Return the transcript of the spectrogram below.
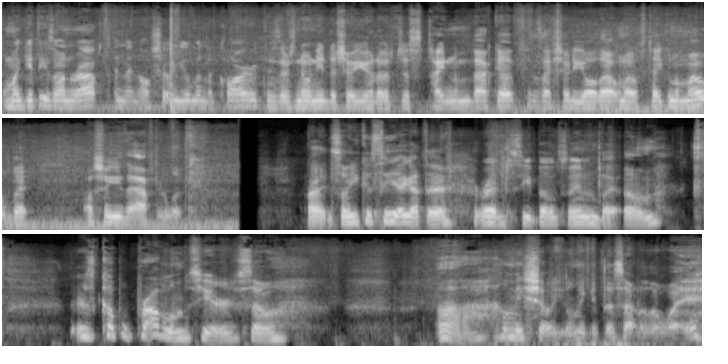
I'm gonna get these unwrapped and then I'll show you them in the car because there's no need to show you how to just tighten them back up because I showed you all that when I was taking them out but I'll show you the after look. Alright, so you can see I got the red seat belts in, but um there's a couple problems here, so uh let me show you. Let me get this out of the way.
